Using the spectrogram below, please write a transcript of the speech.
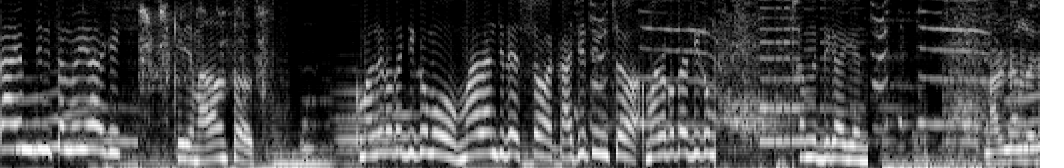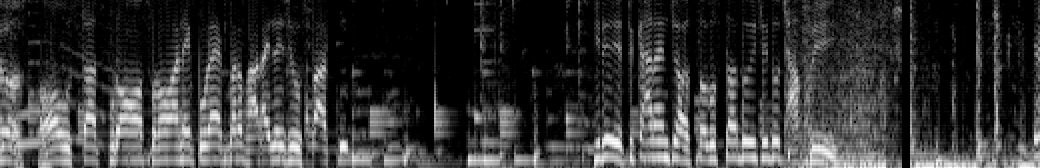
কায়েম জিনিসটা লই আগে। কি রে মারাম সস মালের কথা কি কমো? মাল আনছি দেড়শো খাইছি তিনশো। মালের কথা কি কমো? সামনের দিকে আইগেন মালটাল লইছস ও উস্তাদ পুরো শোনো মানে পুরো একবার ভাড়াই লইছে উস্তাদ। কিরে তুই কার আনছস? তোর উস্তাদ হইছে তো ছাপরি এ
